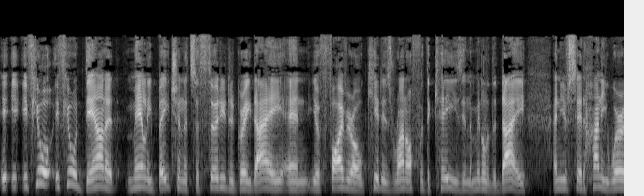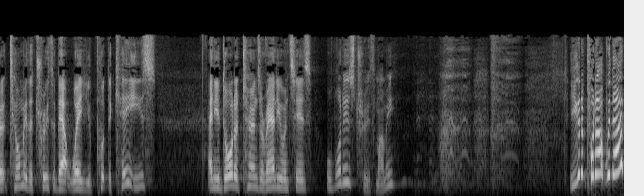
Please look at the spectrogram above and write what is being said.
if you're, if you're down at Manly Beach and it's a 30 degree day and your five year old kid has run off with the keys in the middle of the day and you've said, honey, where, tell me the truth about where you've put the keys, and your daughter turns around to you and says, well, what is truth, mummy? You going to put up with that?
